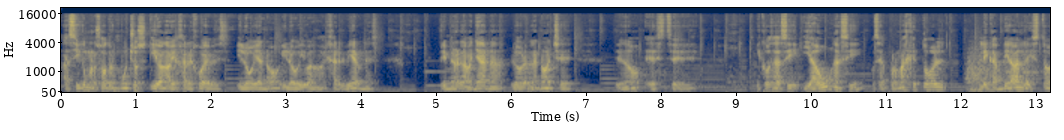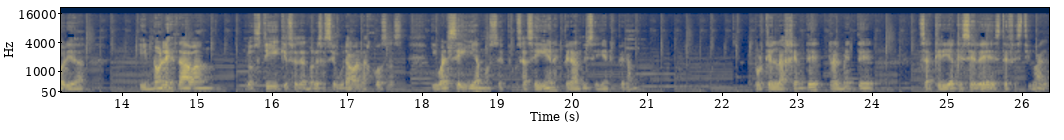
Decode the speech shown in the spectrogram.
Así como nosotros, muchos iban a viajar el jueves y luego ya no, y luego iban a viajar el viernes. Primero en la mañana, luego en la noche, ¿no? Este, y cosas así. Y aún así, o sea, por más que todo le cambiaban la historia y no les daban los tickets, o sea, no les aseguraban las cosas, igual seguíamos, o sea, seguían esperando y seguían esperando. Porque la gente realmente, o sea, quería que se dé este festival.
